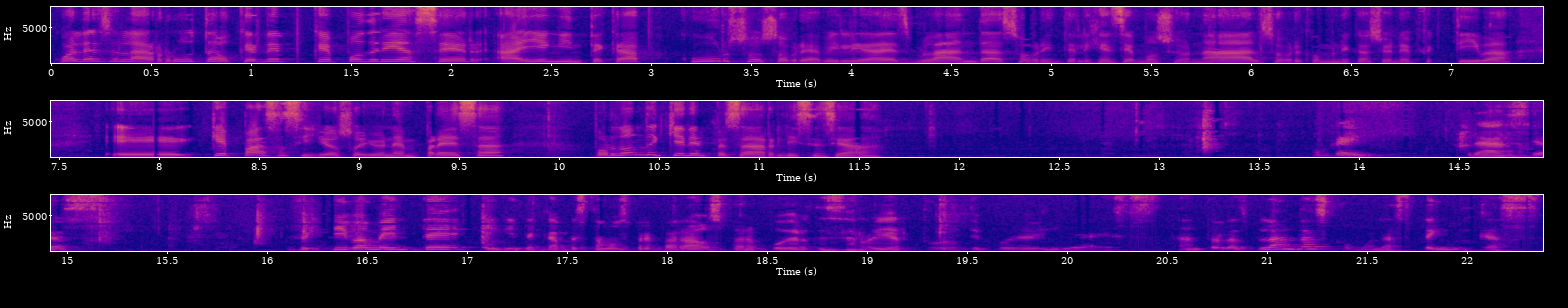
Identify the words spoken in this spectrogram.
cuál es la ruta o qué, podría ser? Hay en Intecap cursos sobre habilidades blandas, sobre inteligencia emocional, sobre comunicación efectiva. Eh, ¿Qué pasa si yo soy una empresa? ¿Por dónde quiere empezar, licenciada? Ok, gracias. Efectivamente, en Intecap estamos preparados para poder desarrollar todo tipo de habilidades, tanto las blandas como las técnicas.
